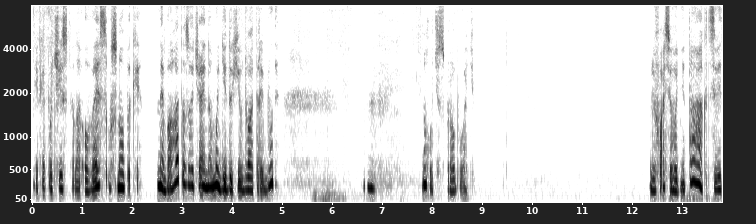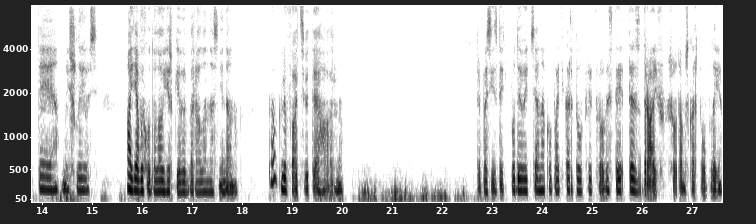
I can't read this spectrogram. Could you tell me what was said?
яке почистила, овес у снопики. Небагато, звичайно, мо дідухів 2-3 буде. Ну, хочу спробувати. Люфа сьогодні так цвіте, ми йшли ось. А я виходила огірки, вибирала на сніданок. Так, люфа цвіте гарно. Треба з'їздити, подивитися, накопати картоплі, провести тест-драйв, що там з картоплею.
